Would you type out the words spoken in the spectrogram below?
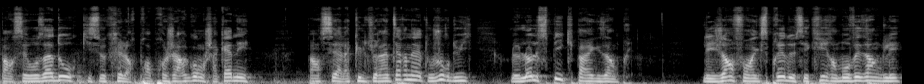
Pensez aux ados qui se créent leur propre jargon chaque année. Pensez à la culture internet aujourd'hui, le lol speak par exemple. Les gens font exprès de s'écrire en mauvais anglais,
